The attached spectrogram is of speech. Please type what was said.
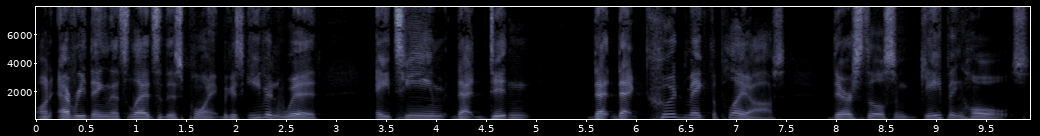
on everything that's led to this point because even with a team that didn't that that could make the playoffs, there are still some gaping holes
